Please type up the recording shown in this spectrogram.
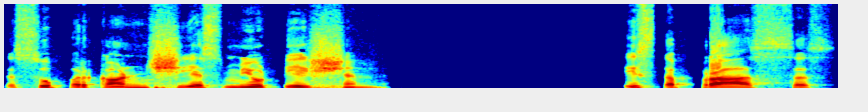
the superconscious mutation is the process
